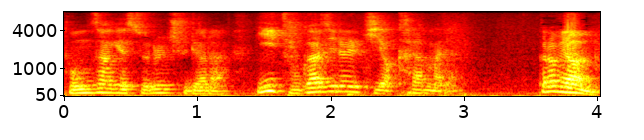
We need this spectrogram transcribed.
동사 개수를 줄여라. 이 두 가지를 기억하란 말이야. 그러면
